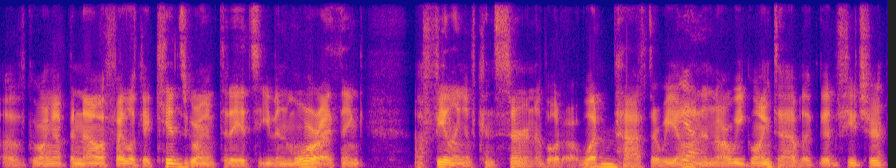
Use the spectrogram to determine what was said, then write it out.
of growing up. And now if I look at kids growing up today it's even more I think a feeling of concern about our, uh, what mm-hmm. path are we on yeah. and are we going to have a good future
